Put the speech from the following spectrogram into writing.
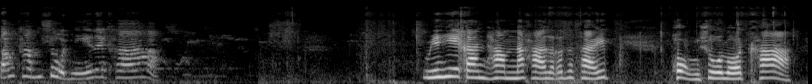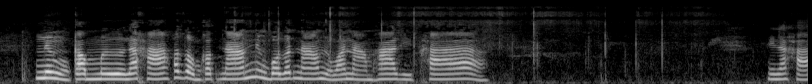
ต้องทำสูตรนี้เลยค่ะ วิธีการทำนะคะเราก็จะใช้ผงชูรสค่ะหนึ่งกำมือนะคะ ผสมกับน้ำหนึ่งบนรดน้ำหรือว่าน้ำห้าลิตรค่ะ นี่นะคะ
